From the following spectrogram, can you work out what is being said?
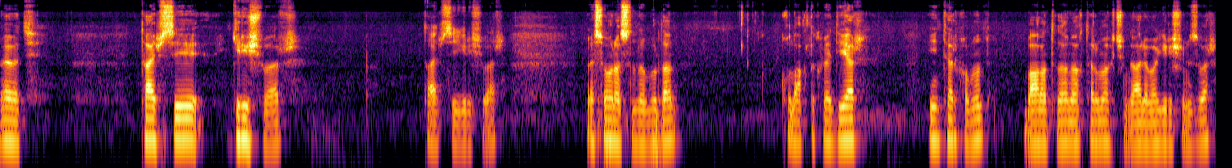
Evet. Type-C giriş var Type-C girişi var. Ve sonrasında buradan kulaklık ve diğer intercom'un bağlantılarını aktarmak için galiba girişimiz var.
